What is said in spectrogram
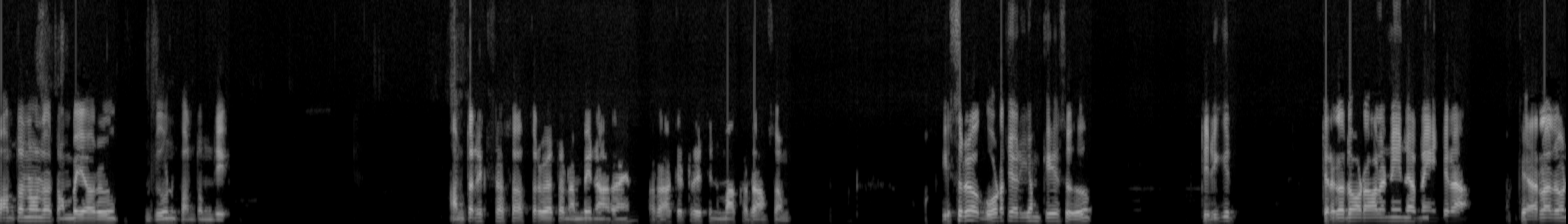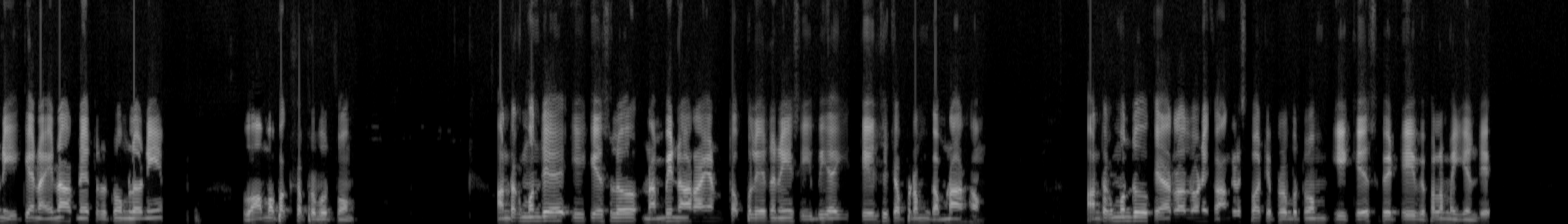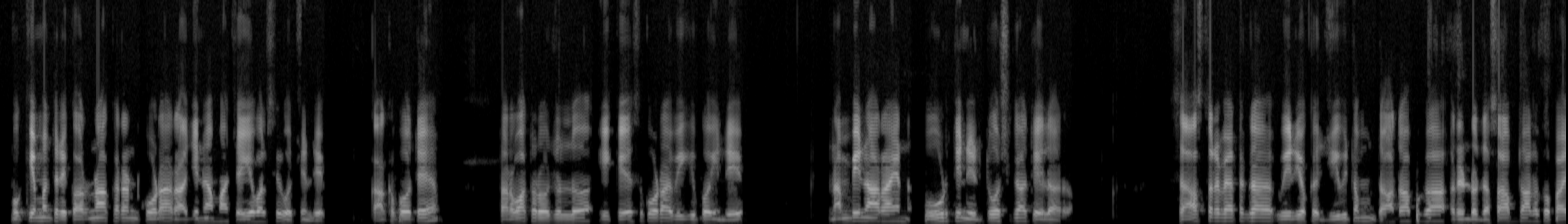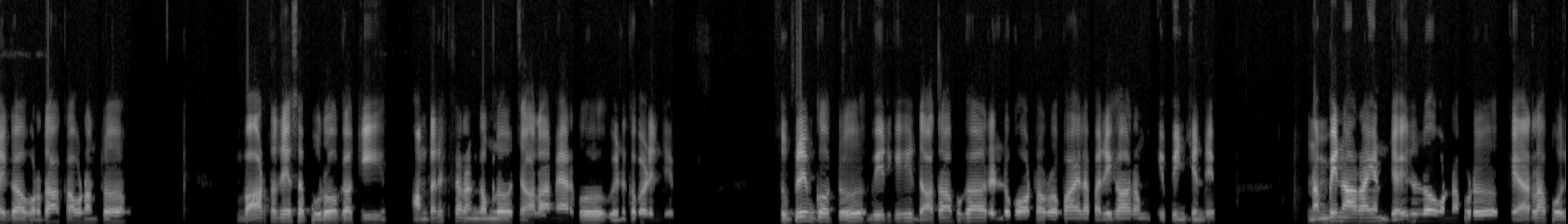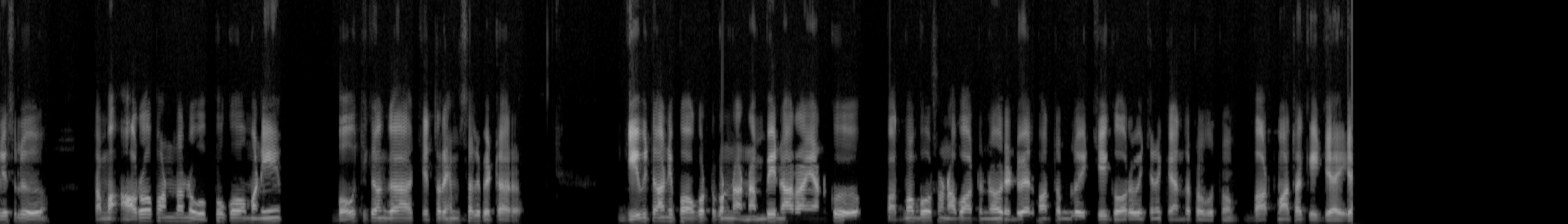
పంతొమ్మిది వందల తొంభై ఆరు జూన్ పంతొమ్మిది. అంతరిక్ష శాస్త్రవేత్త నంబి నారాయణ్ రాకెటరీ సినిమా కథాంశం. ఇస్రో గూఢచర్యం కేసు తిరిగి తిరగదోడాలని నిర్ణయించిన కేరళలోని ఈకే నైనార్ నేతృత్వంలోని వామపక్ష ప్రభుత్వం. అంతకుముందే ఈ కేసులో నంబి నారాయణ్ తప్పు లేదని సిబిఐ తేల్చి చెప్పడం గమనార్హం. అంతకుముందు కేరళలోని కాంగ్రెస్ పార్టీ ప్రభుత్వం ఈ కేసు పెట్టి విఫలమయ్యింది. ముఖ్యమంత్రి కరుణాకరన్ కూడా రాజీనామా చేయవలసి వచ్చింది. కాకపోతే తర్వాత రోజుల్లో ఈ కేసు కూడా వీగిపోయింది. నంబి నారాయణ్ పూర్తి నిర్దోషిగా తేలారు. శాస్త్రవేత్తగా వీరి యొక్క జీవితం దాదాపుగా రెండు దశాబ్దాలకు పైగా వృధా కావడంతో భారతదేశ పురోగతి అంతరిక్ష రంగంలో చాలా మేరకు వెనుకబడింది. సుప్రీంకోర్టు వీరికి దాదాపుగా రెండు కోట్ల రూపాయల పరిహారం ఇప్పించింది. నంబినారాయణ్ జైలులో ఉన్నప్పుడు కేరళ పోలీసులు తమ ఆరోపణలను ఒప్పుకోమని భౌతికంగా చిత్రహింసలు పెట్టారు. జీవితాన్ని పోగొట్టుకున్న నంబి నారాయణ్కు పద్మభూషణ్ అవార్డును రెండు వేల పంతొమ్మిదిలో ఇచ్చి గౌరవించిన కేంద్ర ప్రభుత్వం. భారత్ మాతాకి జై.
